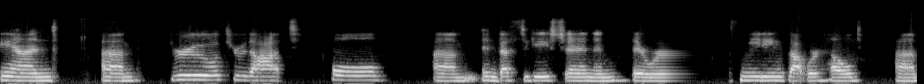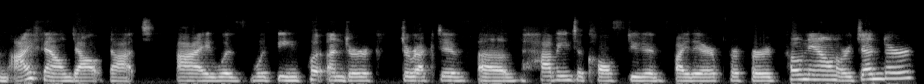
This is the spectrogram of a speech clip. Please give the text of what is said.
and um, through through that whole um, investigation and there were meetings that were held um, i found out that i was was being put under directives of having to call students by their preferred pronoun or gender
